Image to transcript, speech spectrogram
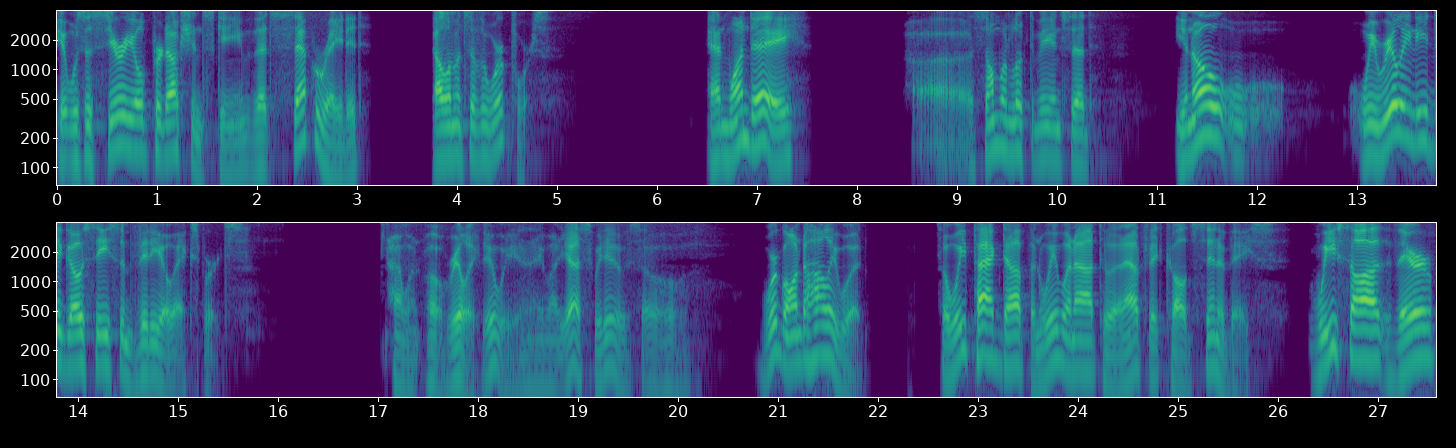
It was a serial production scheme that separated elements of the workforce. And one day, uh, someone looked at me and said, You know, we really need to go see some video experts. I went, Oh, really? Do we? And they went, Yes, we do. So we're going to Hollywood. So we packed up and we went out to an outfit called Cinebase. We saw their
